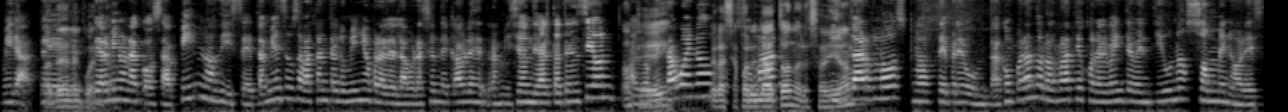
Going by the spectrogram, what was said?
Mira, termino una cosa. PIN nos dice: también se usa bastante aluminio para la elaboración de cables de transmisión de alta tensión, algo que está bueno. Gracias por el dato, no lo sabía. Y Carlos nos te pregunta: comparando los ratios con el 2021, son menores.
